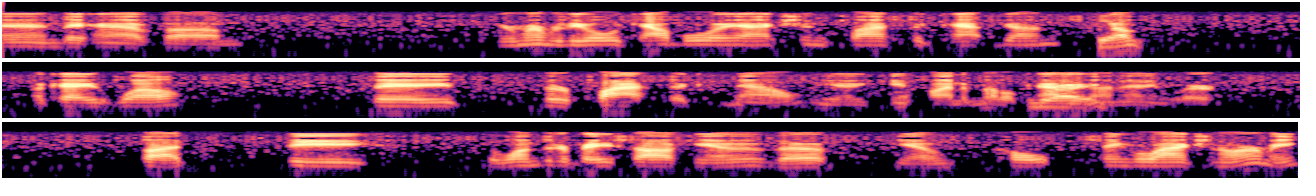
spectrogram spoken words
and they have. Um, you remember the old cowboy action plastic cat guns? Yep. Okay, well, they they're plastic now. You know, you can't find a metal cat Right. gun anywhere. But the the ones that are based off, you know, the you know Colt single action army,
